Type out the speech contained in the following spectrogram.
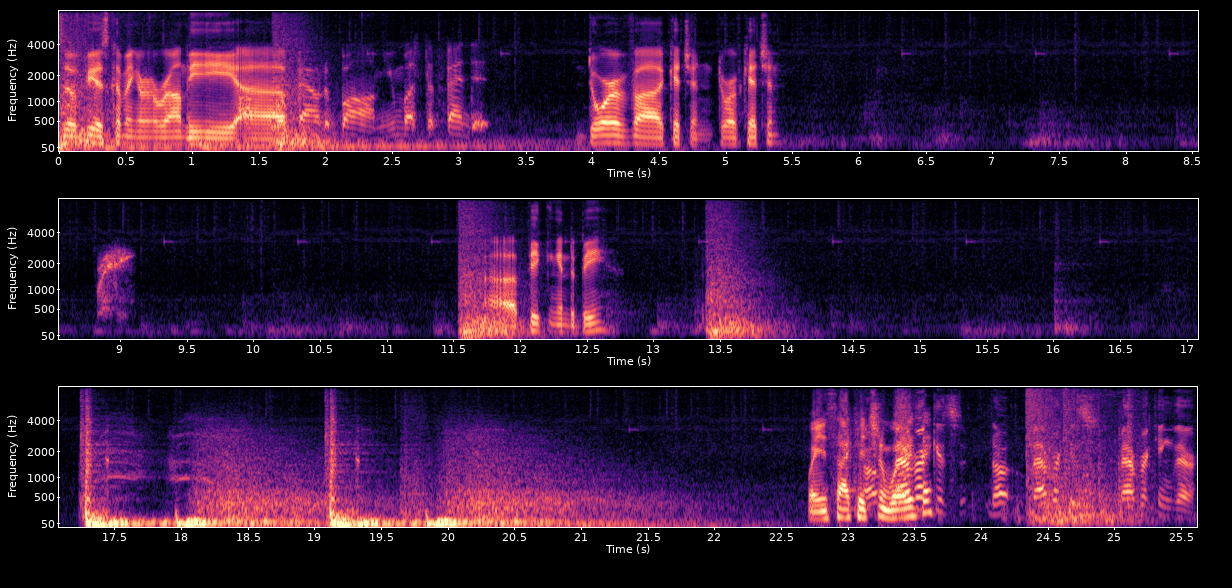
Zofia's coming around the uh, found a bomb. You must defend it. door of uh, kitchen. Door of kitchen. Ready. Uh, peeking into B. Wait, inside Oh, kitchen. Where is Maverick he? is no Maverick is Mavericking there.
